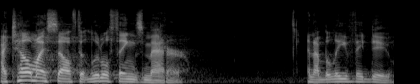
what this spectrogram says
I tell myself that little things matter, and I believe they do.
